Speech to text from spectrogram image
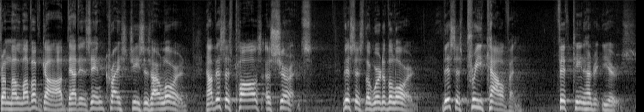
from the love of God that is in Christ Jesus our Lord. Now, this is Paul's assurance. This is the word of the Lord. This is pre Calvin, 1500 years.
